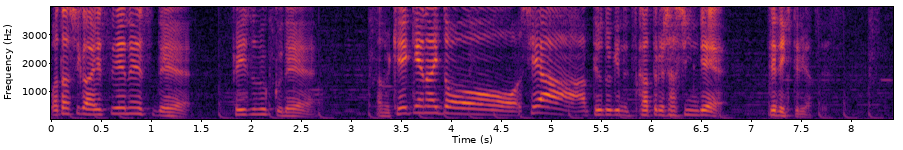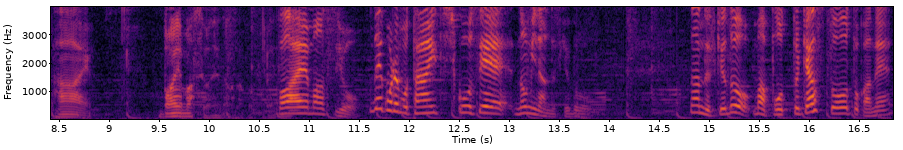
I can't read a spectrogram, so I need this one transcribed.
私が SNS で、Facebook で、あの、KK ナイトシェアっていう時に使ってる写真で出てきてるやつです。はい。映えますよねなかなかね映えますよ。で、これも単一指向性のみなんですけど、なんですけど、まあ、ポッドキャストとかね、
